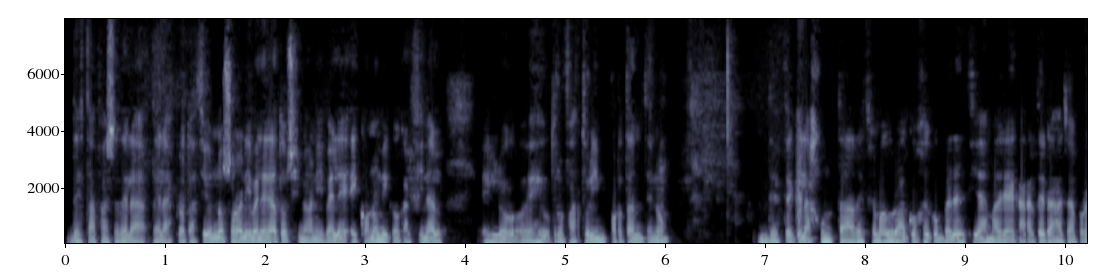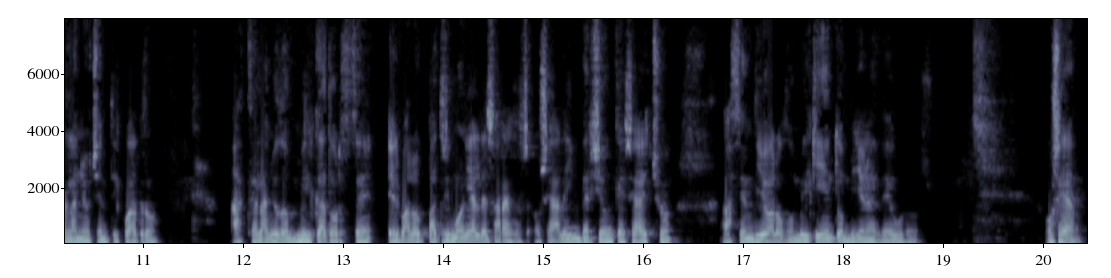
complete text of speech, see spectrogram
de esta fase de la, explotación, no solo a nivel de datos, sino a nivel económico, que al final es, es otro factor importante, ¿no? Desde que la Junta de Extremadura acoge competencias en materia de carreteras, allá por el año 84, hasta el año 2014, el valor patrimonial de esa red, o sea, la inversión que se ha hecho, ascendió a los 2.500 millones de euros. O sea,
